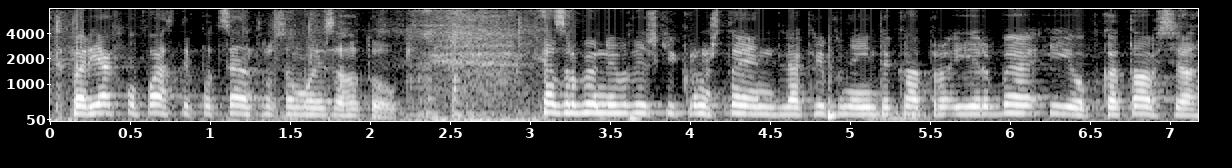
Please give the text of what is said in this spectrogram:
Тепер як попасти по центру самої заготовки? Я зробив невеличкий кронштейн для кріплення індикатора ІРБ і обкатався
